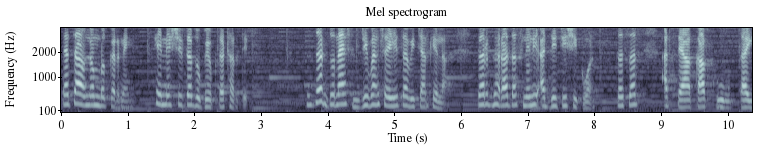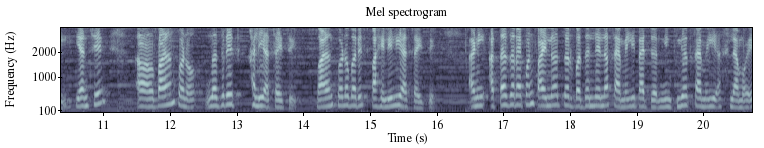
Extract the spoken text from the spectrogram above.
त्याचा अवलंब करणे हे निश्चितच उपयुक्त ठरते. जर जुन्या जीवनशैलीचा विचार केला तर घरात असलेली आजीची शिकवण तसंच आत्या काकू ताई यांचे बाळणपणं नजरेत खाली असायचे. बाळणपणं बरेच पाहिलेली असायचे. आणि आता जर आपण पाहिलं तर बदललेला फॅमिली पॅटर्न न्यूक्लिअर फॅमिली असल्यामुळे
